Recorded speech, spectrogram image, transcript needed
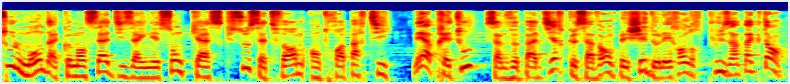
Tout le monde a commencé à designer son casque sous cette forme en trois parties. Mais après tout, ça ne veut pas dire que ça va empêcher de les rendre plus impactants.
